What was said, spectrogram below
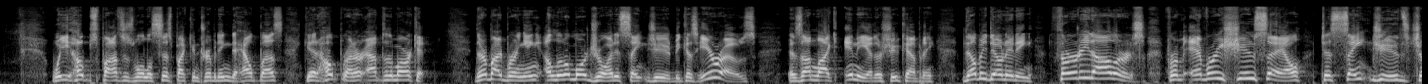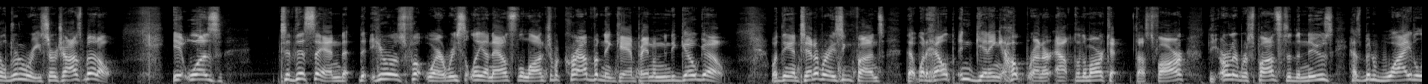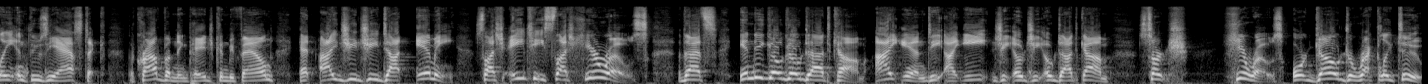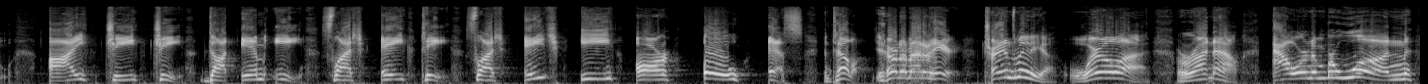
We hope sponsors will assist by contributing to help us get Hope Runner out to the market thereby bringing a little more joy to St. Jude because Heroes is unlike any other shoe company. They'll be donating $30 from every shoe sale to St. Jude's Children's Research Hospital. It was to this end that Heroes Footwear recently announced the launch of a crowdfunding campaign on Indiegogo with the intent of raising funds that would help in getting Hope Runner out to the market. Thus far, the early response to the news has been widely enthusiastic. The crowdfunding page can be found at igg.me slash at slash heroes. That's Indiegogo.com, I-N-D-I-E-G-O-G-O dot com. Search heroes or go directly to igg.me slash at slash h-e-r-o-s and tell them you heard about it here. Transmedia worldwide. Right now hour number one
